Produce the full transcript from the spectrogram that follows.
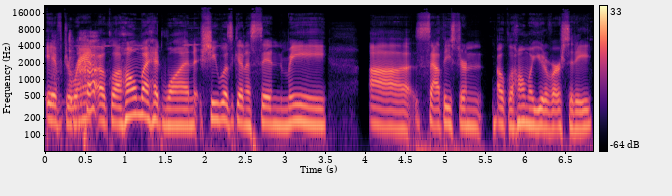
If Durant, Oklahoma had won, she was going to send me uh, Southeastern Oklahoma University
